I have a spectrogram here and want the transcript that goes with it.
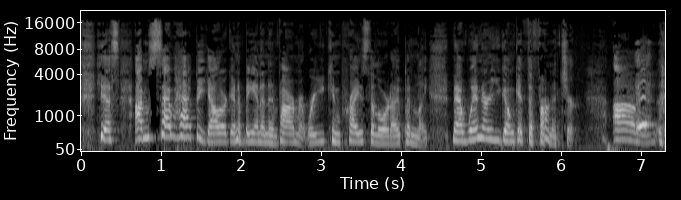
yes, I'm so happy y'all are going to be in an environment where you can praise the Lord openly. Now, when are you going to get the furniture? Um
